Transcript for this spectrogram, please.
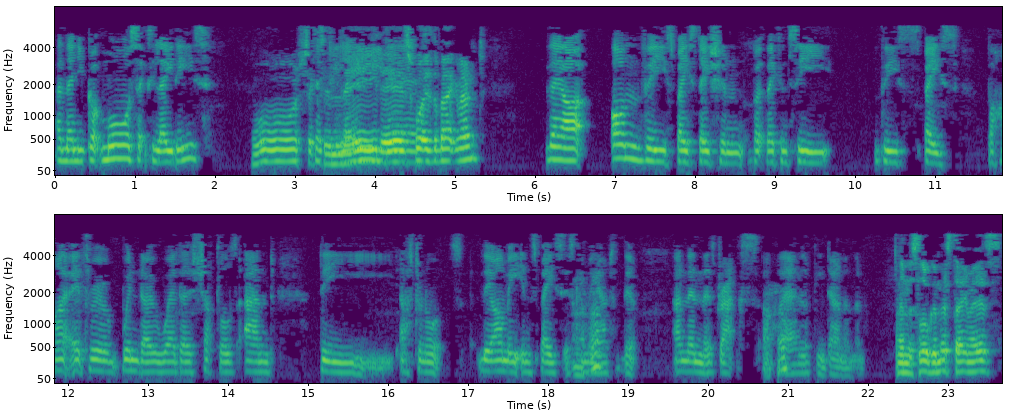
And then you've got more sexy ladies. Oh, sexy, Sexy ladies. ladies. What is the background? They are on the space station, but they can see the space behind it through a window where there's shuttles and the astronauts, the army in space is coming Mhm. out of the, and then there's Drax up Mhm. there looking down on them. And the slogan this time is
